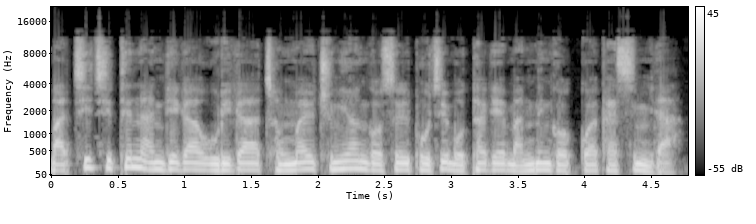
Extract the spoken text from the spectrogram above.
마치 짙은 안개가 우리가 정말 중요한 것을 보지 못하게 막는 것과 같습니다.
